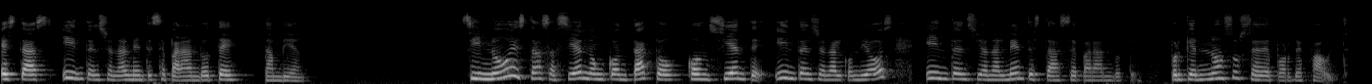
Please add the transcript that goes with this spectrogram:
estás intencionalmente separándote también. Si no estás haciendo un contacto consciente, intencional con Dios, intencionalmente estás separándote, porque no sucede por default.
